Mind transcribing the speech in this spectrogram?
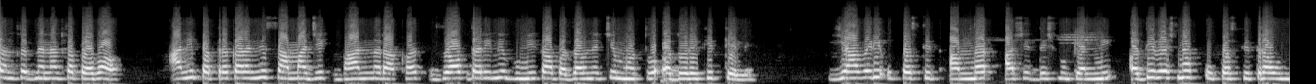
तंत्रज्ञानाचा प्रभाव आणि पत्रकारांनी सामाजिक भान न राखत जबाबदारीने भूमिका बजावण्याचे महत्त्व अधोरेखित केले. यावेळी उपस्थित आमदार आशिष देशमुख यांनी अधिवेशनात उपस्थित राहून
